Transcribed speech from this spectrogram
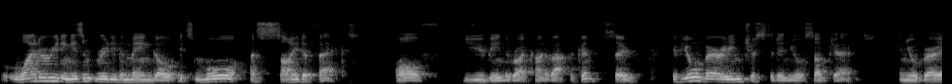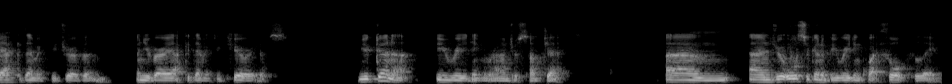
wider reading isn't really the main goal. It's more a side effect of you being the right kind of applicant. So if you're very interested in your subject and you're very academically driven and you're very academically curious, you're gonna be reading around your subject. Um, and you're also going to be reading quite thoughtfully,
